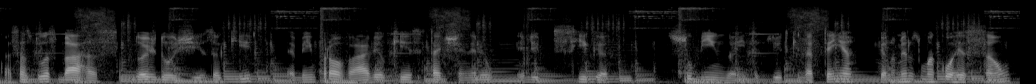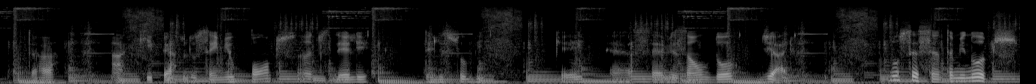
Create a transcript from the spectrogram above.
com essas duas barras, dois dojis aqui, é bem provável que esse tight channel ele siga subindo ainda. Acredito que ainda tenha pelo menos uma correção, tá? Aqui perto dos 100 mil pontos antes dele dele subir. Ok? Essa é a visão do diário. Nos 60 minutos,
